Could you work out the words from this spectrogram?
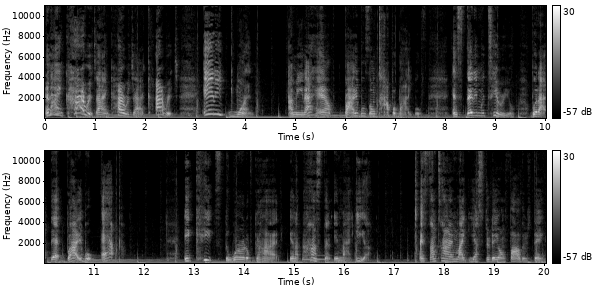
And I encourage, I encourage, I encourage anyone. I mean, I have Bibles on top of Bibles and study material. But I, that Bible app, it keeps the Word of God in a constant in my ear. And sometime like yesterday on Father's Day,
